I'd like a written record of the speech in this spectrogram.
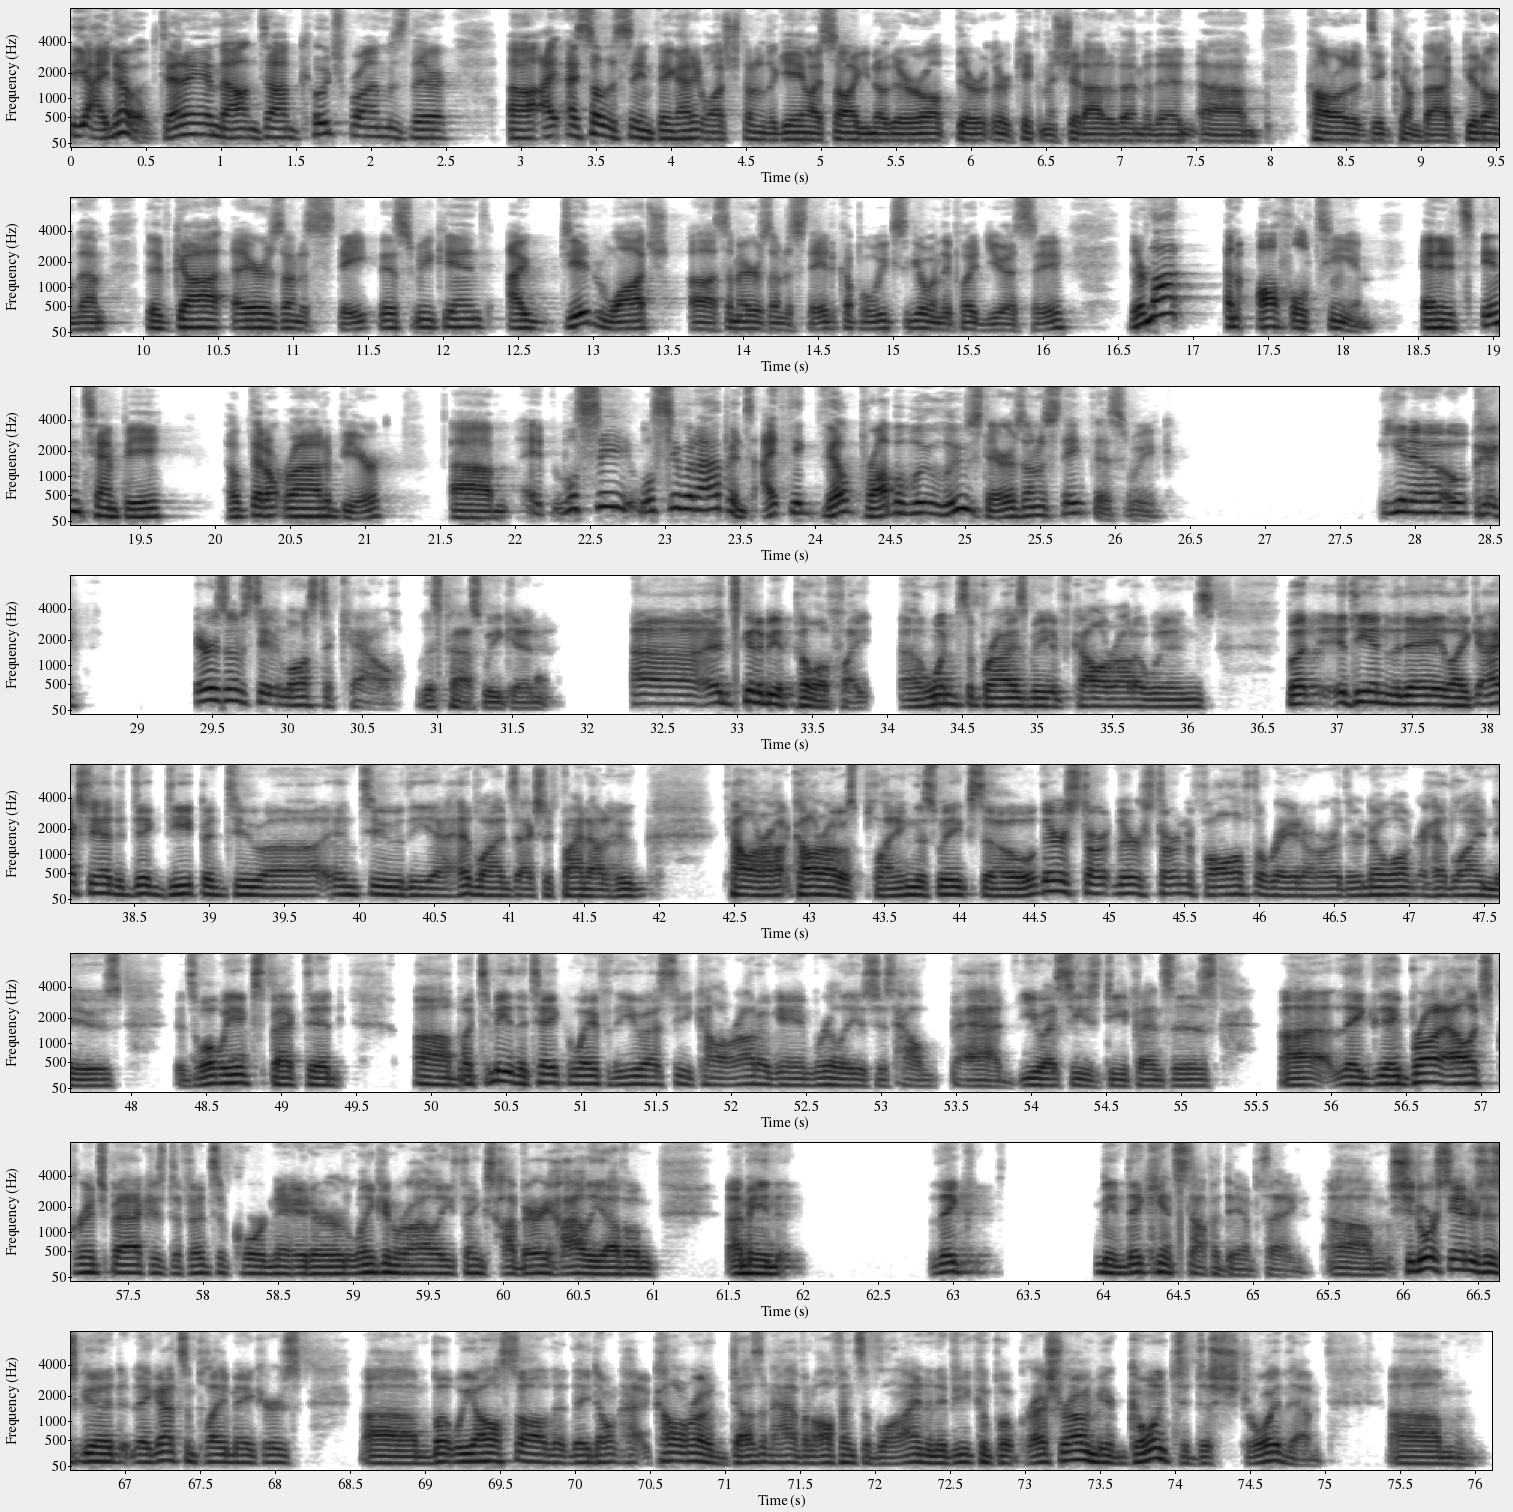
Yeah, I know. 10 a.m. Mountain Time. Coach Prime was there. Uh, I, I, saw the same thing. I didn't watch a ton of the game. I saw, you know, they're up, they're they're kicking the shit out of them, and then um, Colorado did come back. Good on them. They've got Arizona State this weekend. I did watch uh, some Arizona State a couple weeks ago when they played USC. They're not an awful team, and it's in Tempe. Hope they don't run out of beer. Um, it, we'll see. We'll see what happens. I think they'll probably lose to Arizona State this week. You know, Arizona State lost to Cal this past weekend. Uh, it's going to be a pillow fight. Uh, wouldn't surprise me if Colorado wins. But at the end of the day, like I actually had to dig deep into uh, into the uh, headlines to actually find out who Colorado Colorado's playing this week. So they're start they're starting to fall off the radar. They're no longer headline news. It's what we expected. Uh, but to me, the takeaway for the USC Colorado game really is just how bad USC's defense is. Uh, they they brought Alex Grinch back as defensive coordinator. Lincoln Riley thinks very highly of him. I mean, they, I mean, they can't stop a damn thing. Um, Shedeur Sanders is good. They got some playmakers, um, but we all saw that they don't have. Colorado doesn't have an offensive line, and if you can put pressure on them, you're going to destroy them. Um,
